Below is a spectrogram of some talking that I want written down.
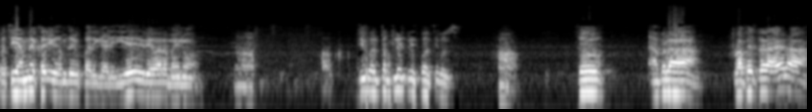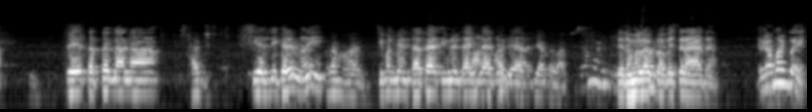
પછી એમને ખરી સમજણ ફરી કાઢી. એ રેવાના મહિનો. જીવન કમ્પ્લીટ રિસ્પોન્સિબલ હા. તો આ પેલા પ્રોફેસર આવેલા તે તત્વજ્ઞાન ના પીએચડી કરેલું નહીં? ચિમનબેન થતા ચિમનબેન તે રમણલાલ પ્રોફેસર આયા હતા. રમણભાઈ.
